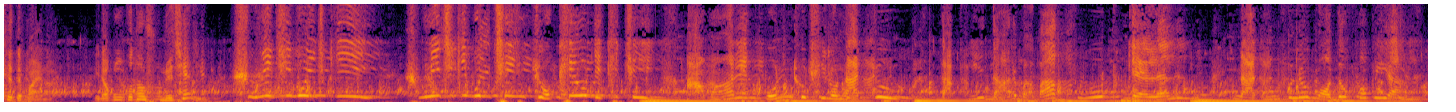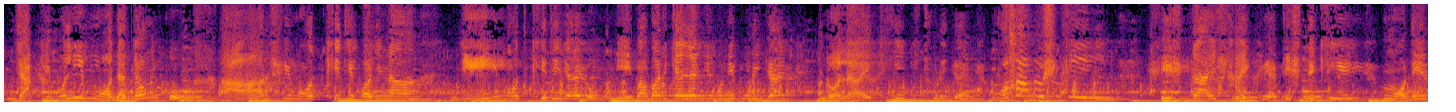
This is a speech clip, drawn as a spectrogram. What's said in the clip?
খেতে পায় না। এরকম কোথাও শুনেছেন? শুনেছি বলছি কি শুনেছি কি বলছি চোখেও দেখেছি। আমার এক বন্ধু ছিল নাটু তাকে তার বাবা খুব কেলালো। নাটু হলো মদফোবিয়া, যাকে বলি মদাটঙ্ক আর সে মদ খেতে পারে না। যে মদ খেতে যায়, অমনি বাবার কেলানি মনে পড়ে যায়। গলায় ঠিক ছড়ে যায়। মহা মুশকিল। শেষটায় সাইকিয়াটিস্ট দেখিয়ে মদের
